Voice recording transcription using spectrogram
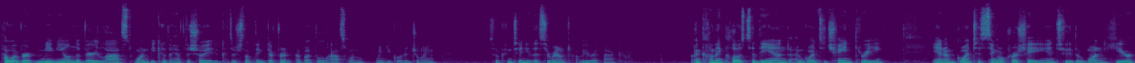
However, maybe on the very last one because I have to show you because there's something different about the last one when you go to join. So continue this around. I'll be right back. I'm coming close to the end. I'm going to chain three and I'm going to single crochet into the one here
